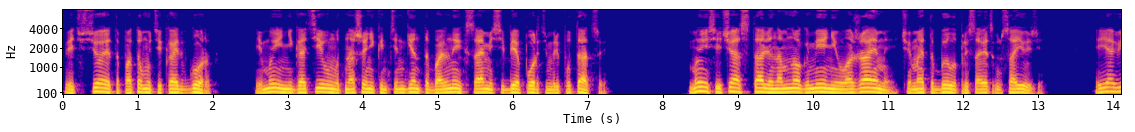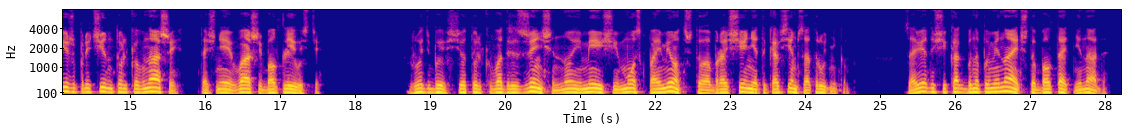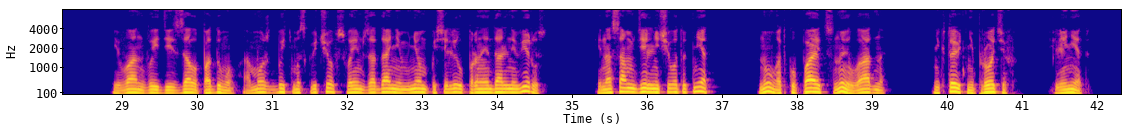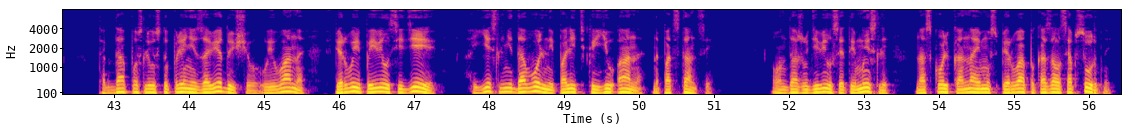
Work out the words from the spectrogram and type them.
Ведь все это потом утекает в город, и мы негативом в отношении контингента больных сами себе портим репутацию. Мы сейчас стали намного менее уважаемы, чем это было при Советском Союзе. И я вижу причину только в нашей, точнее, вашей болтливости. Вроде бы все только в адрес женщин, но имеющий мозг поймет, что обращение это ко всем сотрудникам. Заведующий как бы напоминает, что болтать не надо. Иван, выйдя из зала, подумал, а может быть Москвичев своим заданием в нем поселил параноидальный вирус? И на самом деле ничего тут нет. Ну, откупается, ну и ладно. Никто ведь не против. Или нет? Тогда после выступления заведующего у Ивана впервые появилась идея, а если недовольный политикой Юана на подстанции? Он даже удивился этой мысли, насколько она ему сперва показалась абсурдной.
